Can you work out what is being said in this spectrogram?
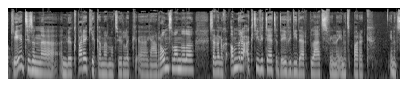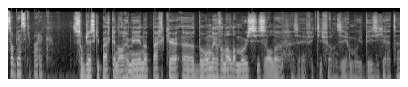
Oké, het is een, uh, een leuk park. Je kan er natuurlijk uh, gaan rondwandelen. Zijn er nog andere activiteiten, die daar plaatsvinden in het park? In het Sobieski-park? Sobieski Park en algemene parken, uh, het bewonderen van al dat moois is al uh, is effectief wel een zeer mooie bezigheid. Hè.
